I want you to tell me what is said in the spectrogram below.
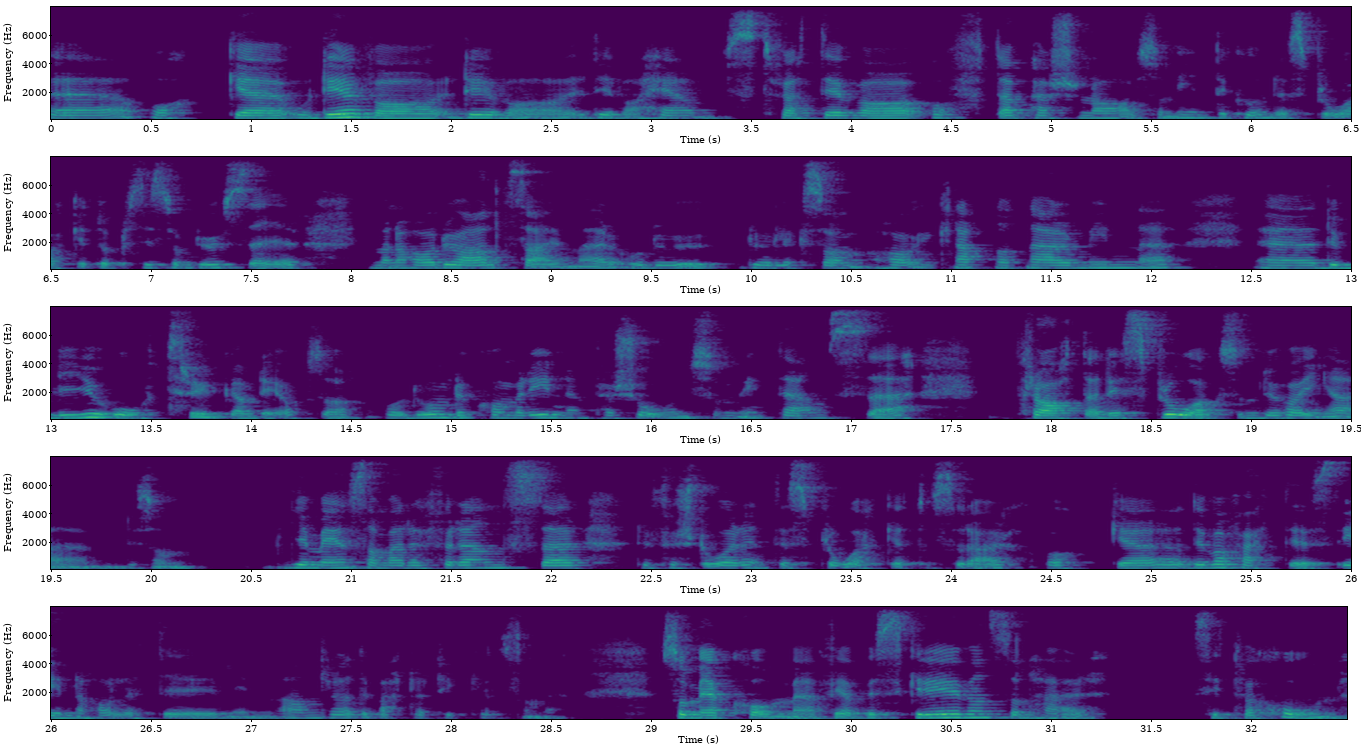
Eh, och, eh, och det, var, det, var, det var hemskt för att det var ofta personal som inte kunde språket och precis som du säger, men har du Alzheimer och du, du liksom har knappt något närminne, eh, du blir ju otrygg av det också. Och då om det kommer in en person som inte ens pratar det språk som du har inga liksom, gemensamma referenser, du förstår inte språket och sådär. Och eh, det var faktiskt innehållet i min andra debattartikel som, jag, som jag kom med, för jag beskrev en sån här situation.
